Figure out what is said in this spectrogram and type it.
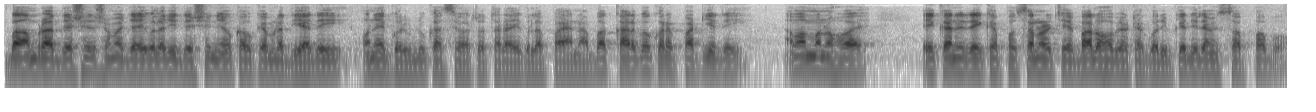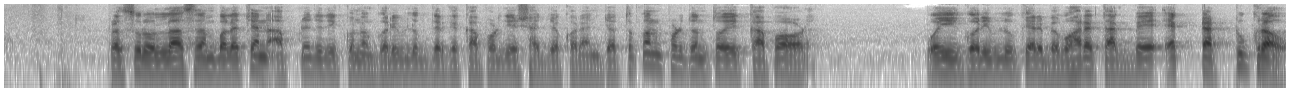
বা আমরা দেশের সময় যাই এগুলো যদি দেশে নিয়েও কাউকে আমরা দিয়ে দিই, অনেক গরিব লোক আছে হয়তো তারা এগুলো পায় না, বা কার্গো করে পাঠিয়ে দেই। আমার মনে হয় এখানে রেখে পৌঁছানোর চেয়ে ভালো হবে একটা গরিবকে দিলে আমি সব পাবো। রসুল্লাহ আসলাম বলেছেন আপনি যদি কোনো গরিব লোকদেরকে কাপড় দিয়ে সাহায্য করেন যতক্ষণ পর্যন্ত ওই কাপড় ওই গরিব লোকের ব্যবহারে থাকবে একটা টুকরাও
